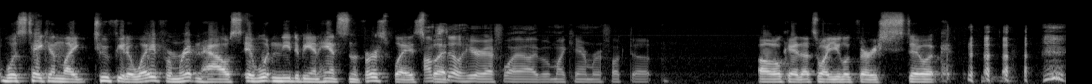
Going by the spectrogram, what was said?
was taken like two feet away from Rittenhouse, it wouldn't need to be enhanced in the first place. I'm but still here, FYI, but my camera fucked up. oh, okay, that's why you look very stoic.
